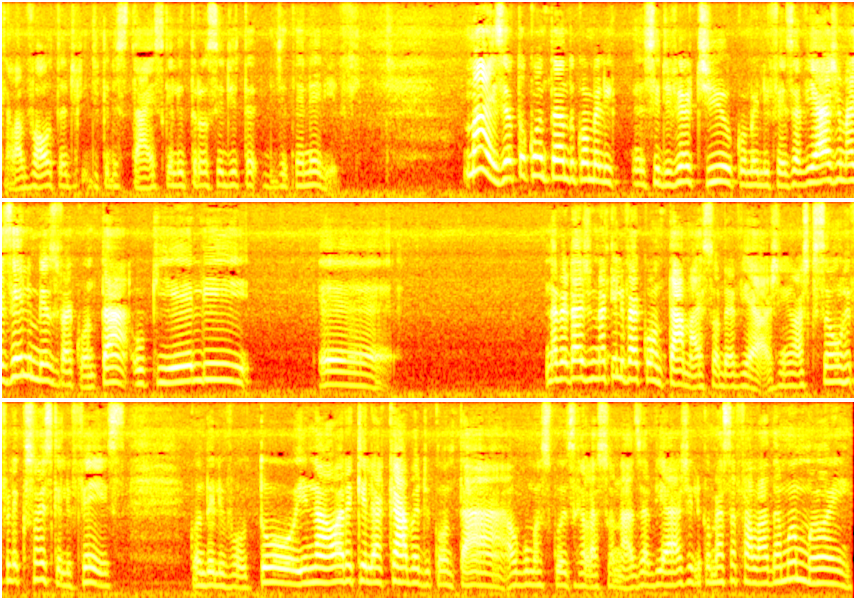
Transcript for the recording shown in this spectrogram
aquela volta de, de cristais que ele trouxe de, de Tenerife. Mas eu estou contando como ele eh, se divertiu, como ele fez a viagem, mas ele mesmo vai contar o que ele. É... Na verdade, não é que ele vai contar mais sobre a viagem, eu acho que são reflexões que ele fez quando ele voltou, e na hora que ele acaba de contar algumas coisas relacionadas à viagem, ele começa a falar da mamãe.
